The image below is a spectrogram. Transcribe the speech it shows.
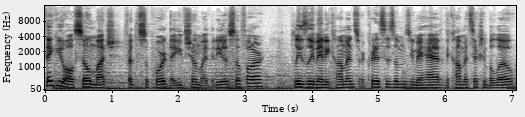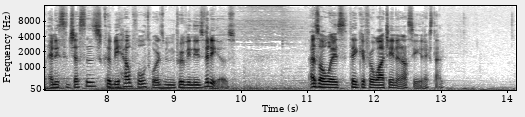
Thank you all so much for the support that you've shown my videos so far. Please leave any comments or criticisms you may have in the comment section below. Any suggestions could be helpful towards improving these videos. As always, thank you for watching and I'll see you next time.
